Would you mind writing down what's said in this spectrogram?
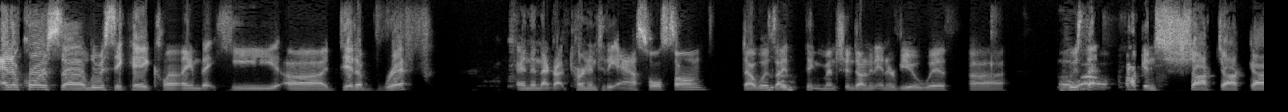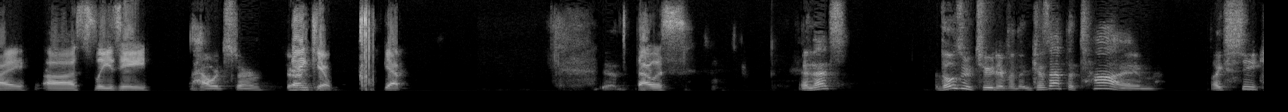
and of course, uh, Louis C.K. claimed that he uh, did a riff, and then that got turned into the asshole song. That was, I think, mentioned on an interview with uh, Oh, who's wow. that fucking shock jock guy, uh, sleazy. Howard Stern. Sure. Thank you. Yep. Yeah. That was And that's those are two different things because at the time, like CK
